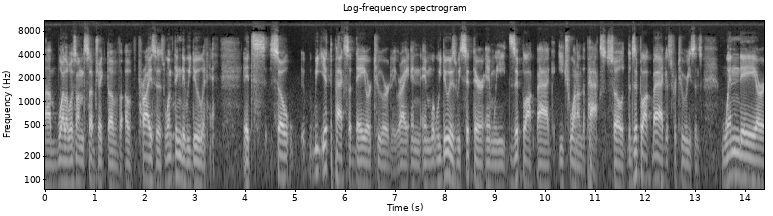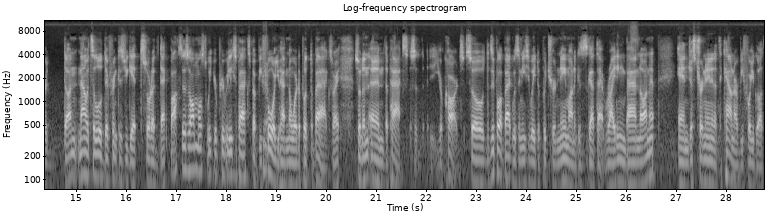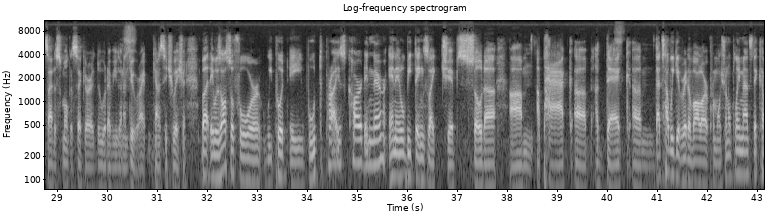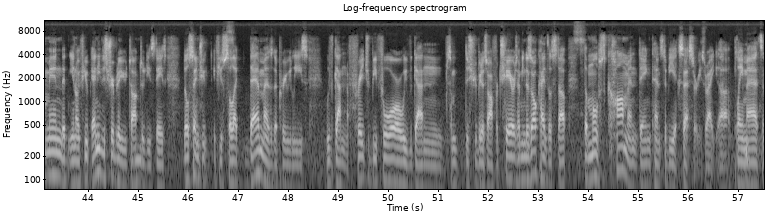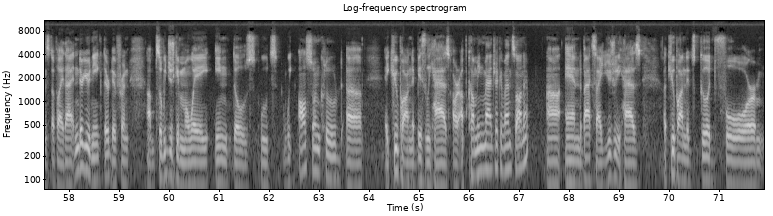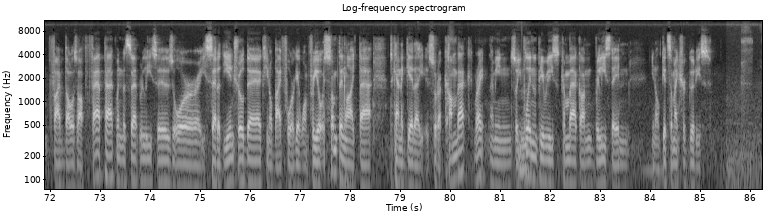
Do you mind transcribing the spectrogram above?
Um, while I was on the subject of, of prizes, one thing that we do, it's so we get the packs a day or two early, right? And and what we do is we sit there and we Ziploc bag each one of the packs. So the Ziploc bag is for two reasons. When they are done. Now it's a little different because you get sort of deck boxes almost with your pre-release packs, but before yeah. you had nowhere to put the bags, right? So then um, the packs, so your cards. So the Ziploc bag was an easy way to put your name on it because it's got that writing band on it, and just turn it in at the counter before you go outside to smoke a cigarette or do whatever you're gonna do, right? Kind of situation. But it was also for we put a Woot prize card in there, and it'll be things like chips, soda, um, a pack, uh, a deck. Um, that's how we get rid of all our promotional playmats that come in. That you know, if you any distributor you talk to these days, they'll send you if you select them as the pre-release. We've gotten a fridge before. We've gotten some distributors offer chairs. I mean, there's all kinds of stuff. The most common thing tends to be accessories, right? Uh, playmats and stuff like that, and they're unique. They're different. Um, so we just give them away in those booths. We also include uh, a coupon that basically has our upcoming Magic events on it, uh, and the backside usually has a coupon that's good for five dollars off a fat pack when the set releases, or a set of the intro decks. You know, buy four get one free, or something like that to kind of get a sort of comeback, right? I mean, so you mm-hmm. play in the pre-release, come back on release day, and you know, get some extra goodies.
